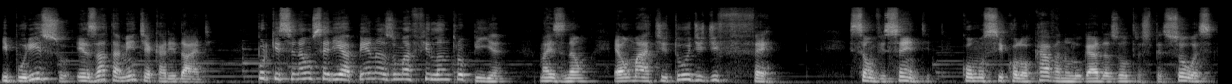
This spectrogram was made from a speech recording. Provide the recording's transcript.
e por isso exatamente é caridade, porque senão seria apenas uma filantropia, mas não, é uma atitude de fé. São Vicente, como se colocava no lugar das outras pessoas,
